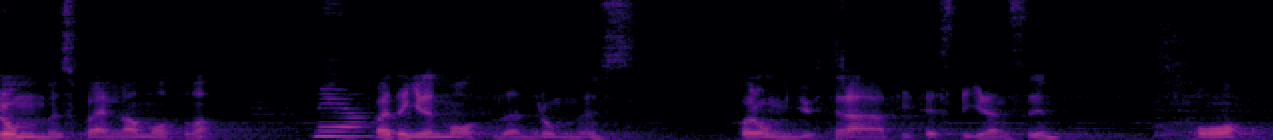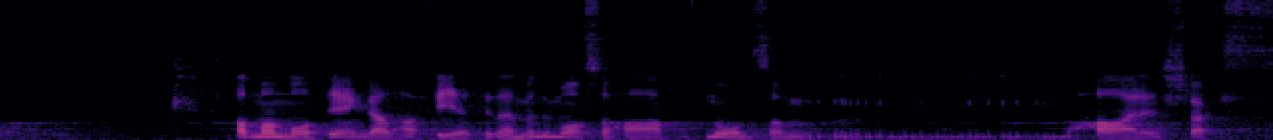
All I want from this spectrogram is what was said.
rommes på en eller annen måte. da. Ja. Og jeg tenker en måte den rommes for unge gutter, er at de tester grenser. Og at man må til en grad ha frihet til det, men du må også ha noen som har en slags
